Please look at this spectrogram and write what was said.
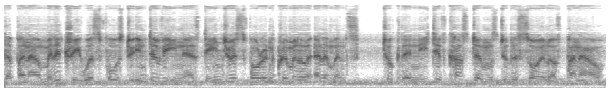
the Panau military was forced to intervene as dangerous foreign criminal elements took their native customs to the soil of Panau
